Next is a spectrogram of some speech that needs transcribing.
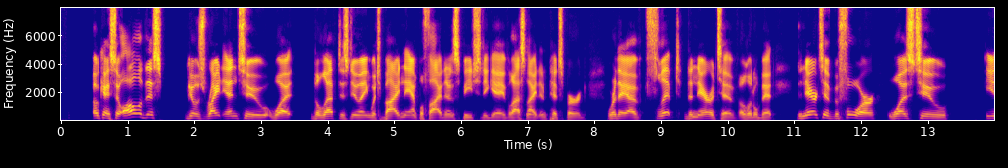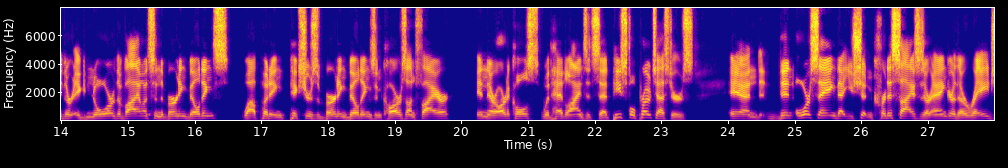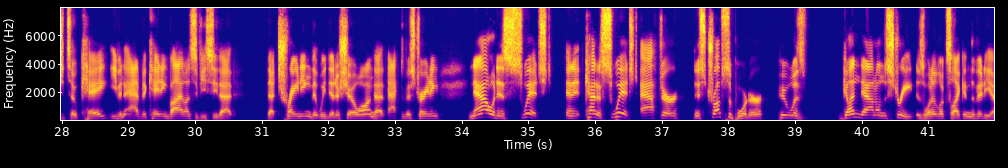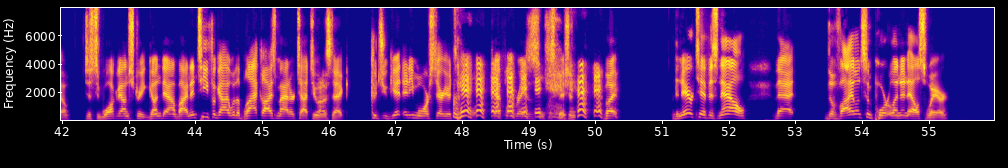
Okay, so all of this goes right into what the left is doing, which Biden amplified in a speech that he gave last night in Pittsburgh, where they have flipped the narrative a little bit. The narrative before was to either ignore the violence in the burning buildings while putting pictures of burning buildings and cars on fire in their articles with headlines that said peaceful protesters and then or saying that you shouldn't criticize their anger their rage it's okay. Even advocating violence if you see that that training that we did a show on that activist training. Now it is switched and it kind of switched after this trump supporter who was gunned down on the street is what it looks like in the video. Just walk down the street gunned down by an antifa guy with a black lives matter tattoo on his neck. Could you get any more stereotypical? Definitely raises some suspicion. But the narrative is now that the violence in Portland and elsewhere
